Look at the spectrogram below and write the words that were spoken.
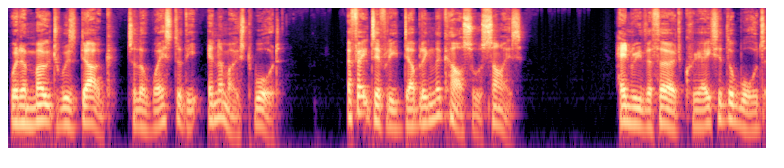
when a moat was dug to the west of the innermost ward effectively doubling the castle's size. Henry III created the ward's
